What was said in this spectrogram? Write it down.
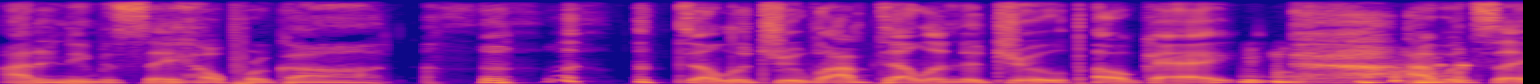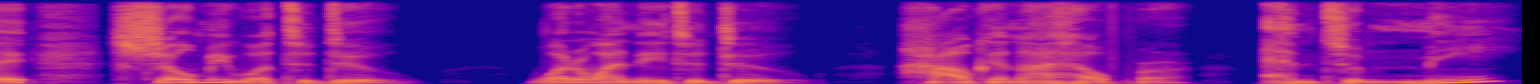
I didn't even say help her, God. Tell the truth. I'm telling the truth, okay? I would say, show me what to do. What do I need to do? How can I help her? And to me,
